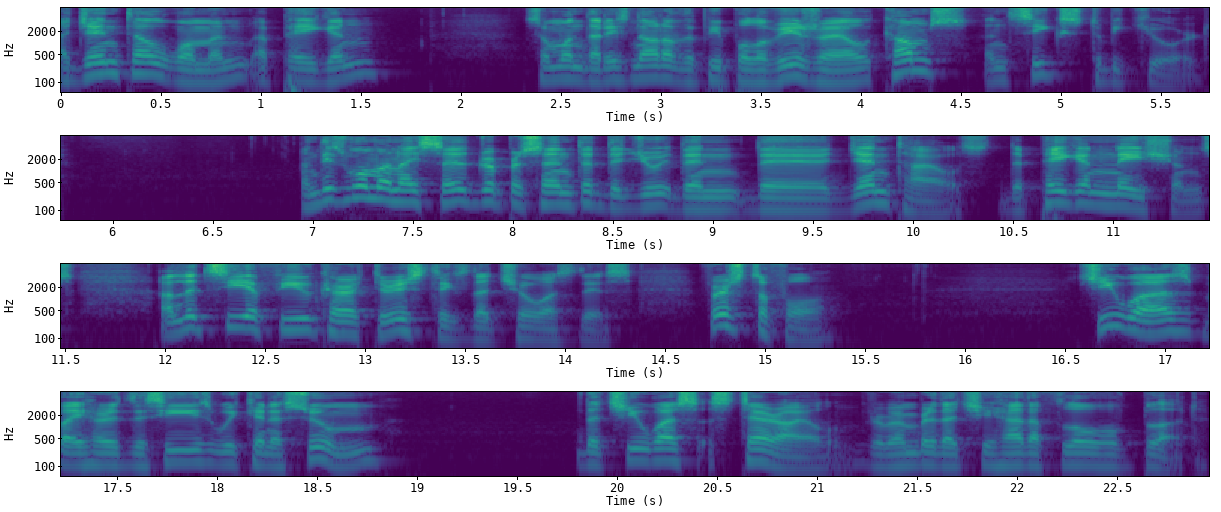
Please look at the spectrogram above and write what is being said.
a Gentile woman, a pagan, someone that is not of the people of Israel, comes and seeks to be cured. And this woman, I said, represented the, Jew- the, the Gentiles, the pagan nations. And let's see a few characteristics that show us this. First of all, she was, by her disease, we can assume that she was sterile. Remember that she had a flow of blood.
